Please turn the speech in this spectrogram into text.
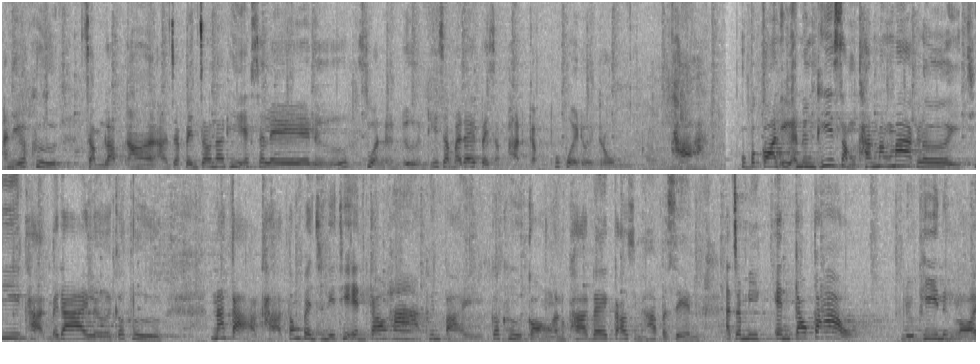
อันนี้ก็คือสำหรับอาอาจจะเป็นเจ้าหน้าที่เอ็กซเรย์หรือส่วนอื่นๆ ที่จะไม่ได้ไปสัมผัสกับผู้ป่วยโดยตรงค่ะ อุปกรณ์อีกอันหนึงที่สำคัญมากๆเลยที่ขาดไม่ได้เลยก็คือหน้ากากค่ะต้องเป็นชนิดที่ N95 ขึ้นไป ก็คือกรองอนุภาคได้ 95%อาจจะมี N99 หรือ P100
